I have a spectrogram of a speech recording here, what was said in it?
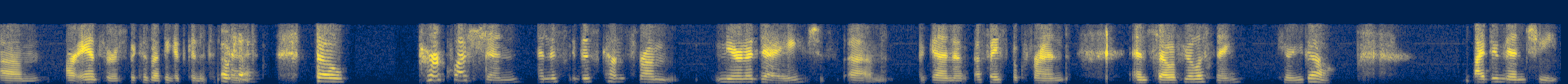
um, our answers because I think it's going to depend. Okay. So her question, and this this comes from Mirna Day. She's um, again a, a Facebook friend, and so if you're listening, here you go. Why do men cheat?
